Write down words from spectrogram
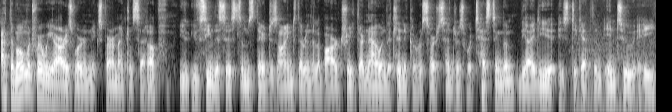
At the moment where we are is we're in an experimental setup. You, have seen the systems, they're designed, they're in the laboratory, they're now in the clinical research centres, we're testing them. The idea is to get them into a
